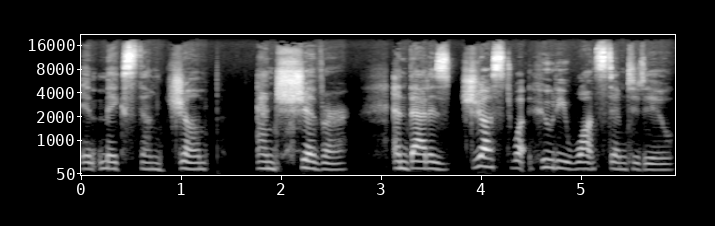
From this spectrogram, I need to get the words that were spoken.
It makes them jump and shiver, and that is just what Hooty wants them to do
